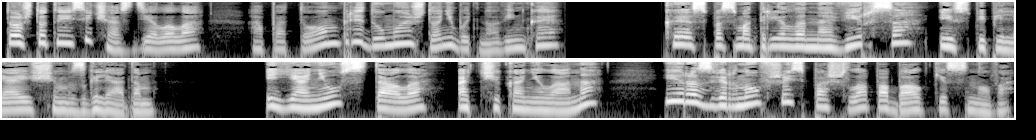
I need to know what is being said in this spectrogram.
то, что ты и сейчас делала, а потом придумаю что-нибудь новенькое». Кэс посмотрела на Вирса испепеляющим взглядом. «Я не устала», — отчеканила она, и, развернувшись, пошла по балке снова.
